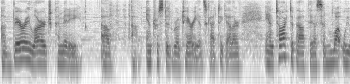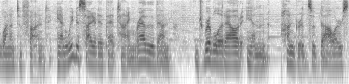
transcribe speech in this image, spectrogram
a very large committee of uh, interested Rotarians got together and talked about this and what we wanted to fund. And we decided at that time, rather than dribble it out in hundreds of dollars,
